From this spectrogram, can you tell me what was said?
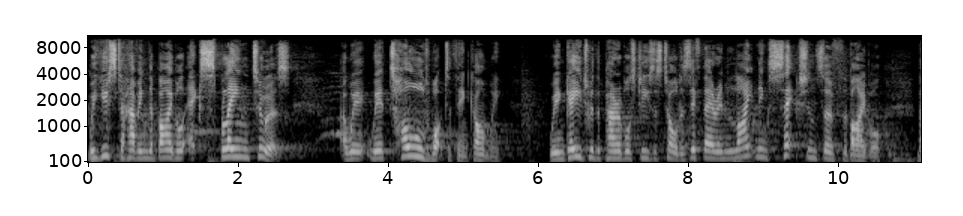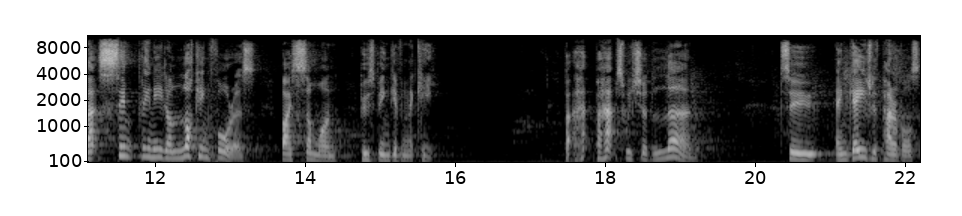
We're used to having the Bible explained to us. Uh, we're, we're told what to think, aren't we? We engage with the parables Jesus told as if they're enlightening sections of the Bible that simply need unlocking for us by someone who's been given the key. But perhaps we should learn to engage with parables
